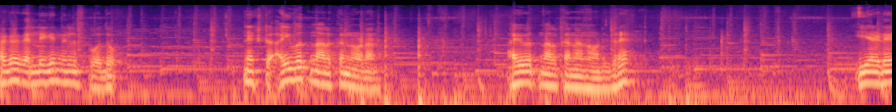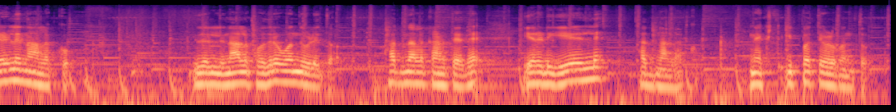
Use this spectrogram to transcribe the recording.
ಹಾಗಾಗಿ ಅಲ್ಲಿಗೆ ನಿಲ್ಲಿಸ್ಬೋದು. ನೆಕ್ಸ್ಟ್ ಐವತ್ನಾಲ್ಕನ್ನು ನೋಡೋಣ. ಐವತ್ನಾಲ್ಕನ್ನು ನೋಡಿದರೆ ಎರಡೆರಡಲೇ ನಾಲ್ಕು. ಇದರಲ್ಲಿ ನಾಲ್ಕು ಹೋದರೆ ಒಂದು ಉಳಿತು. ಹದಿನಾಲ್ಕು ಕಾಣ್ತಾ ಇದೆ. ಎರಡು ಏಳಲೇ ಹದಿನಾಲ್ಕು. ನೆಕ್ಸ್ಟ್ ಇಪ್ಪತ್ತೇಳು ಬಂತು.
